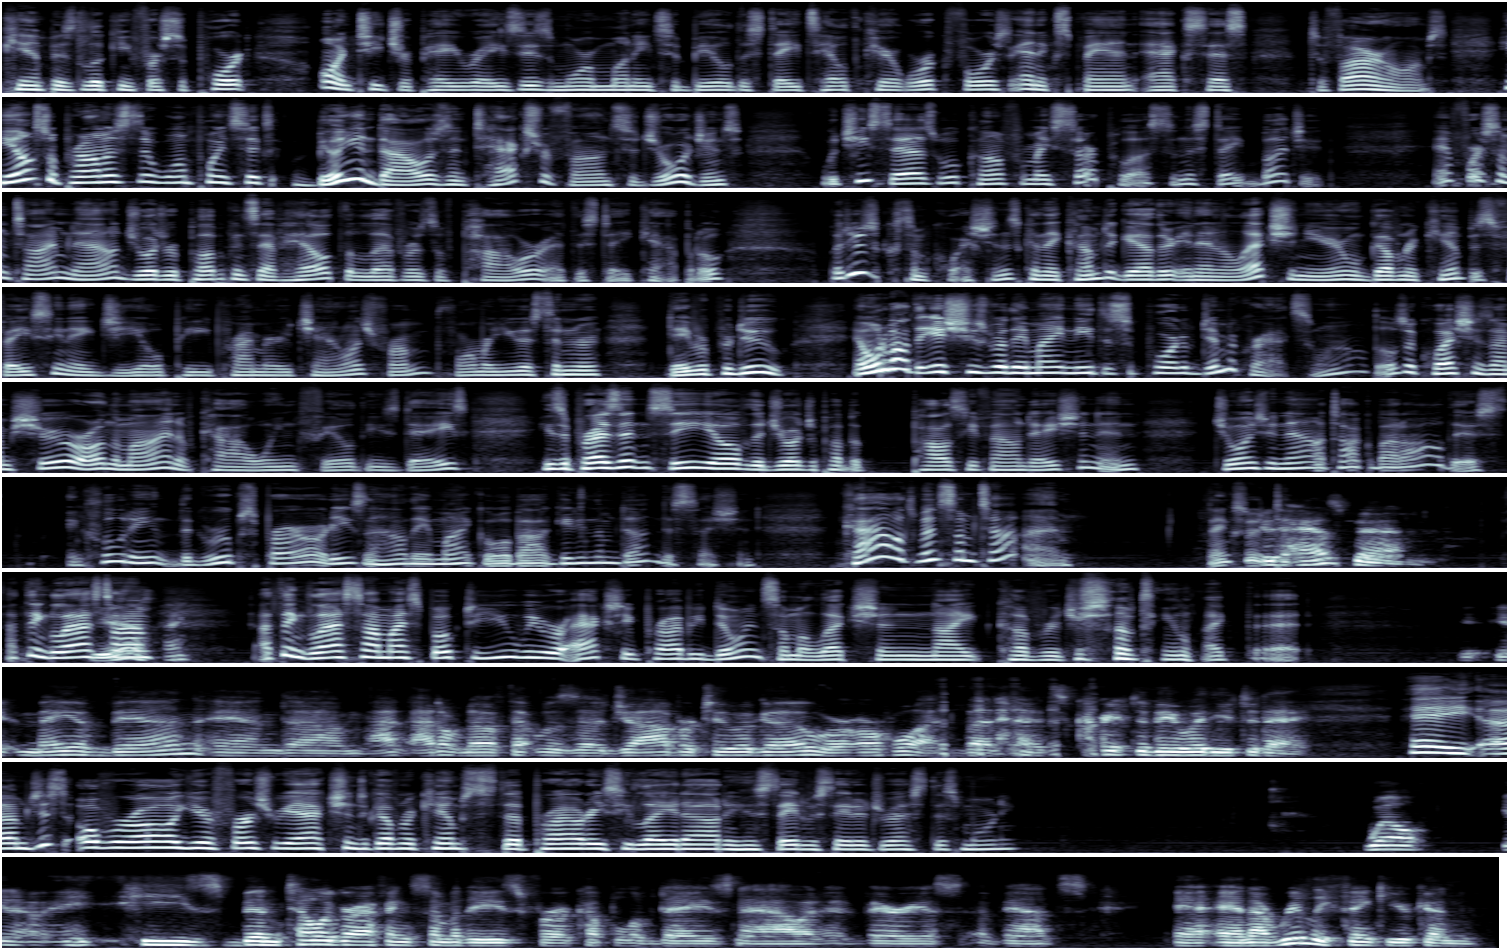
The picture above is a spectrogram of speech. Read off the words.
Kemp is looking for support on teacher pay raises, more money to build the state's healthcare workforce, and expand access to firearms. He also promised $1.6 billion in tax refunds to Georgians, which he says will come from a surplus in the state budget. And for some time now, Georgia Republicans have held the levers of power at the state capitol. But here's some questions. Can they come together in an election year when Governor Kemp is facing a GOP primary challenge from former U.S. Senator David Perdue? And what about the issues where they might need the support of Democrats? Well, those are questions I'm sure are on the mind of Kyle Wingfield these days. He's the president and CEO of the Georgia Public Policy Foundation and joins me now to talk about all this, including the group's priorities and how they might go about getting them done this session. Kyle, it's been some time. Thanks for It has been. I think last yes, time I think last time I spoke to you, we were actually probably doing some election night coverage or something like that. It may have been, and um, I, I, don't know if that was a job or two ago or, or what, but it's great to be with you today. Hey, um, just overall, your first reaction to Governor Kemp's the priorities he laid out in his State of the State address this morning? Well, you know, he, has been telegraphing some of these for a couple of days now at, at various events, and, and I really think you can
